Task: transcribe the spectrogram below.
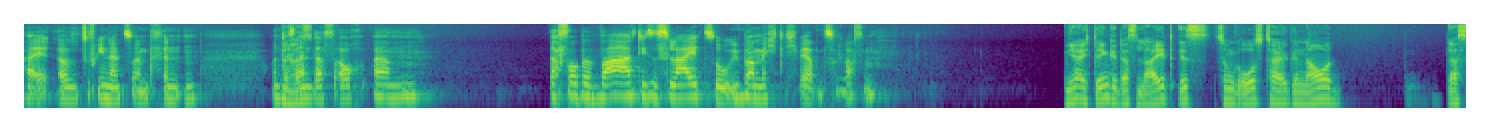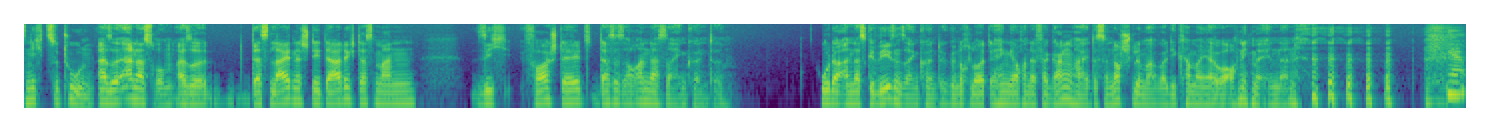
Halt, also Zufriedenheit zu empfinden. Und dass ja. einen das auch ähm, davor bewahrt, dieses Leid so übermächtig werden zu lassen. Ja, ich denke, das Leid ist zum Großteil genau das nicht zu tun. Also andersrum. Also das Leiden entsteht dadurch, dass man sich vorstellt, dass es auch anders sein könnte. Oder anders gewesen sein könnte. Genug Leute hängen ja auch in der Vergangenheit. Das ist ja noch schlimmer, weil die kann man ja auch nicht mehr ändern. ja.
